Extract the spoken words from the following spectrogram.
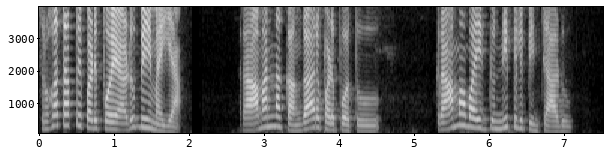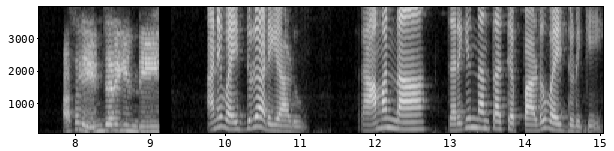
సృహ తప్పి పడిపోయాడు భీమయ్య. రామన్న కంగారు పడిపోతూ గ్రామ వైద్యుణ్ణి పిలిపించాడు. అసలు ఏం జరిగింది? అని వైద్యుడు అడిగాడు. రామన్న జరిగిందంతా చెప్పాడు వైద్యుడికి.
